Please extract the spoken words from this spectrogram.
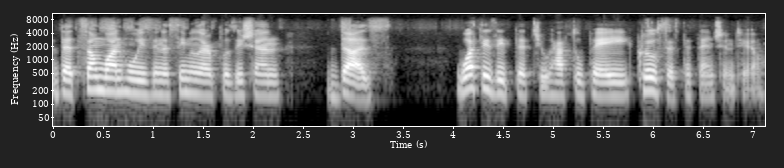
that someone who is in a similar position does? What is it that you have to pay closest attention to?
